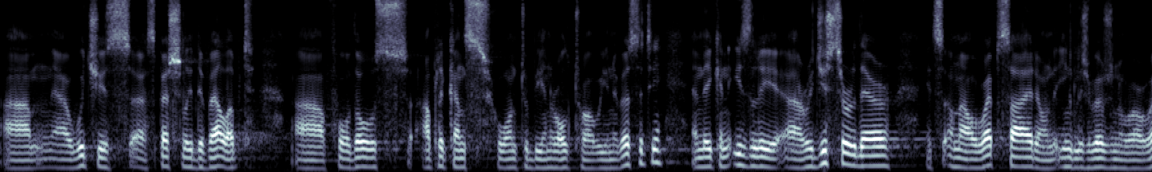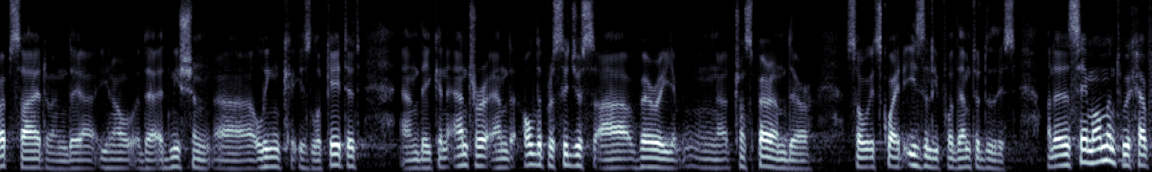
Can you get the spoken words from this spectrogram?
um, which is specially developed uh, for those applicants who want to be enrolled to our university and they can easily uh, register there. It's on our website, on the English version of our website and the, you know, the admission uh, link is located and they can enter and all the procedures are very mm, transparent there. So it's quite easily for them to do this. But at the same moment we have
